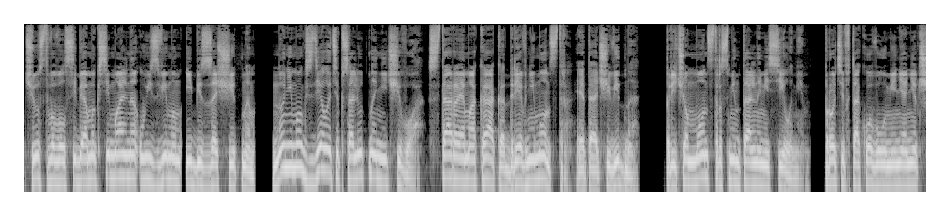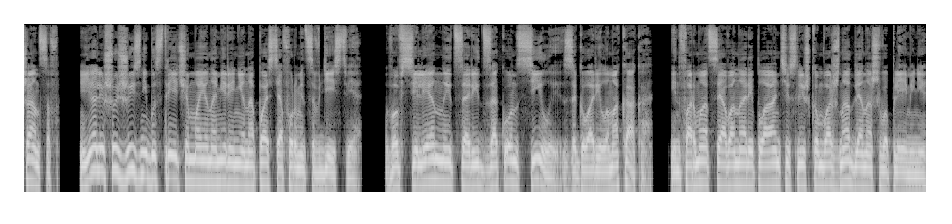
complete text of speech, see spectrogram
Чувствовал себя максимально уязвимым и беззащитным, но не мог сделать абсолютно ничего. Старая макака – древний монстр, это очевидно. Причем монстр с ментальными силами. Против такого у меня нет шансов, я лишусь жизни быстрее, чем мое намерение напасть оформится в действие. «Во Вселенной царит закон силы», — заговорила Макака. «Информация о Ванаре Плаанте слишком важна для нашего племени.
